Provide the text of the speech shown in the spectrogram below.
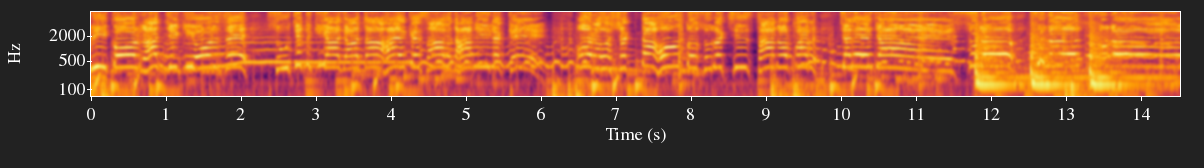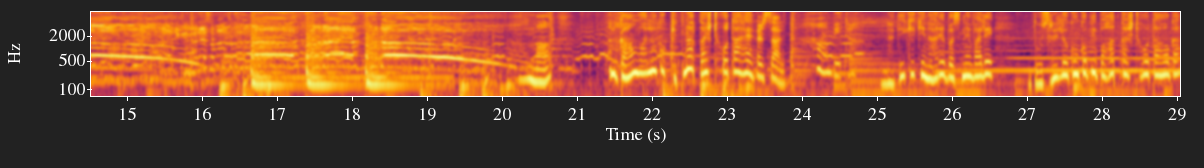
सभी को राज्य की ओर से सूचित किया जाता है कि सावधानी रखें। और आवश्यकता हो तो सुरक्षित स्थानों पर चले जाएँ। सुनो सुनो सुनो। सुनो सुनो माँ गाँव वालों को कितना कष्ट होता है हर साल। हाँ बेटा। नदी के किनारे बसने वाले दूसरे लोगों को भी बहुत कष्ट होता होगा।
